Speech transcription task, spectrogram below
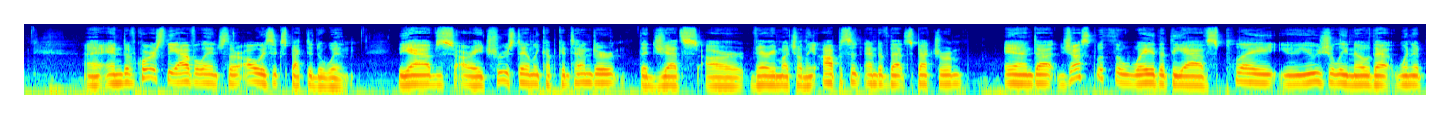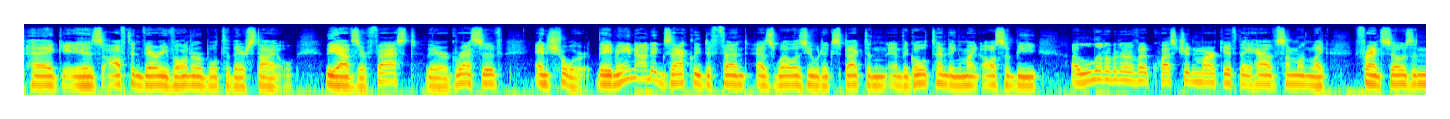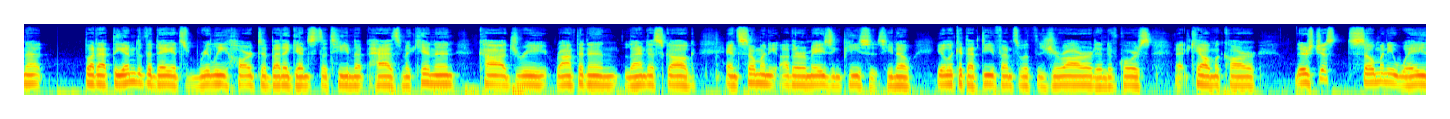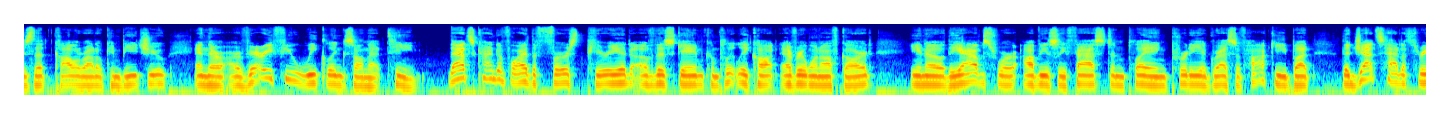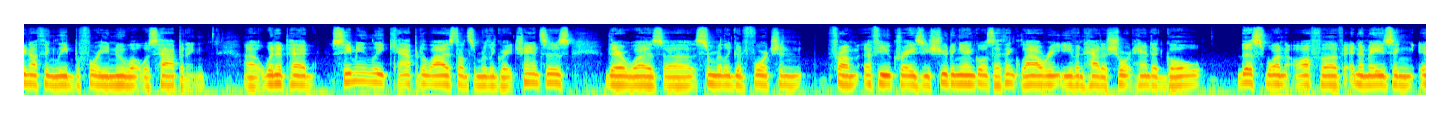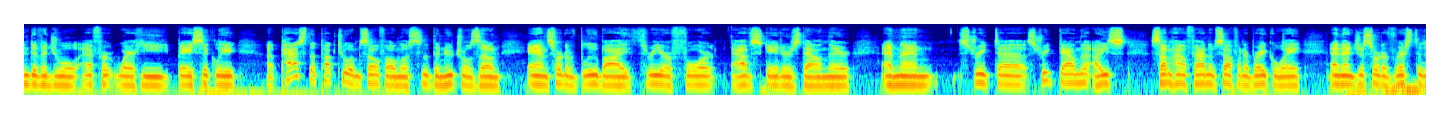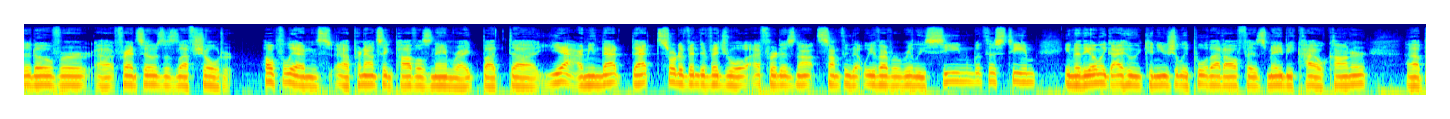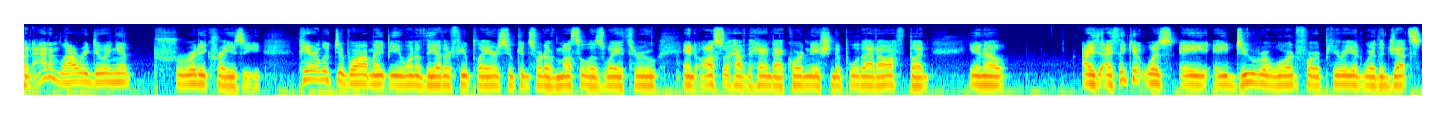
Uh, and of course, the Avalanche, they're always expected to win. The Avs are a true Stanley Cup contender. The Jets are very much on the opposite end of that spectrum. And uh, just with the way that the Avs play, you usually know that Winnipeg is often very vulnerable to their style. The Avs are fast, they're aggressive, and sure, they may not exactly defend as well as you would expect, and, and the goaltending might also be a little bit of a question mark if they have someone like Francouz in net. But at the end of the day, it's really hard to bet against a team that has MacKinnon, Kadri, Rantanen, Landeskog, and so many other amazing pieces. You know, you look at that defense with Girard and, of course, uh, Cale Makar. There's just so many ways that Colorado can beat you, and there are very few weak links on that team. That's kind of why the first period of this game completely caught everyone off guard. You know, the Avs were obviously fast and playing pretty aggressive hockey, but the Jets had a 3 0 lead before you knew what was happening. Uh, Winnipeg seemingly capitalized on some really great chances. There was uh, some really good fortune from a few crazy shooting angles. I think Lowry even had a shorthanded goal. This one off of an amazing individual effort where he basically uh, passed the puck to himself almost through the neutral zone and sort of blew by three or four Av skaters down there, and then streaked uh, streaked down the ice. Somehow found himself in a breakaway, and then just sort of wristed it over uh, left shoulder hopefully I'm uh, pronouncing Pavel's name right, but uh, yeah, I mean that that sort of individual effort is not something that we've ever really seen with this team. You know, the only guy who can usually pull that off is maybe Kyle Connor, uh, but Adam Lowry doing it pretty crazy. Pierre Luc Dubois might be one of the other few players who can sort of muscle his way through and also have the hand eye coordination to pull that off, but you know, I, I think it was a, a due reward for a period where the Jets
